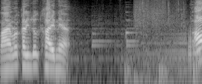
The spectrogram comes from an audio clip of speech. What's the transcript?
นายรถคันนี้รถใครเนี่ยอ๋อ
